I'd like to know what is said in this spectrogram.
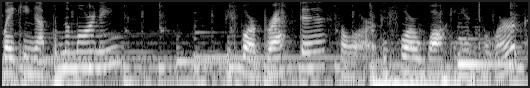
Waking up in the morning, before breakfast, or before walking into work,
